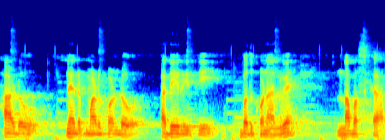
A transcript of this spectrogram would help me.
ಹಾಡು ನೆನಪು ಮಾಡಿಕೊಂಡು ಅದೇ ರೀತಿ ಬದುಕೋಣ ಅಲ್ವೇ? ನಮಸ್ಕಾರ.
